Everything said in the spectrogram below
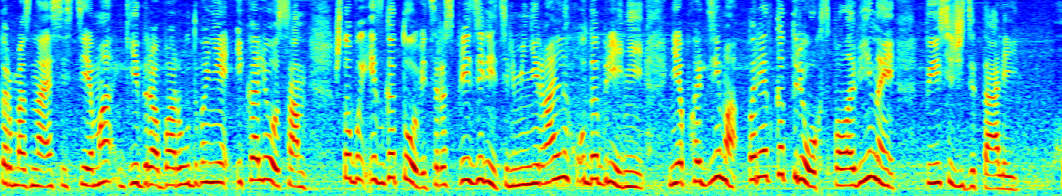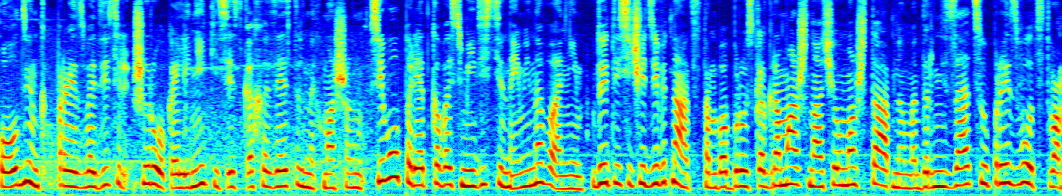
тормозная система, гидрооборудование и колеса. Чтобы изготовить распределитель минеральных удобрений, необходимо порядка трех с половиной тысяч деталей. Холдинг – производитель широкой линейки сельскохозяйственных машин. Всего порядка 80 наименований. В 2019-м Бобруйск Громаш начал масштабную модернизацию производства.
